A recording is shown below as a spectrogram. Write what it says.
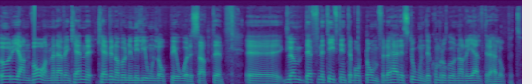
Örjan van, men även Kevin har vunnit miljonlopp i år. Så att, eh, glöm definitivt inte bort dem, för det här är ston. Det kommer att gå undan rejält i det här loppet.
